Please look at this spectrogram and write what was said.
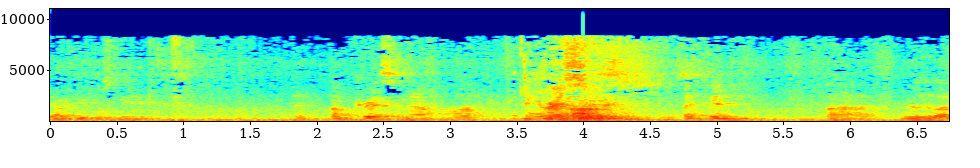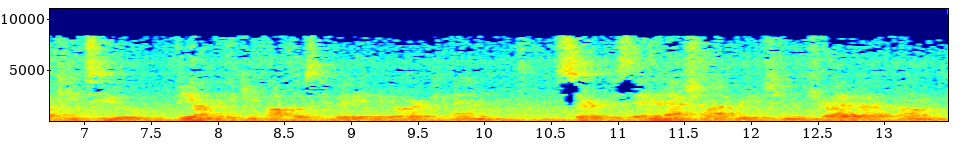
young people's meetings. I'm Chris. I'm an alcoholic. Hey, Chris. I've been uh, really lucky to be on the ICYPAA Committee in New York and serve as the international outreach and try to um,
